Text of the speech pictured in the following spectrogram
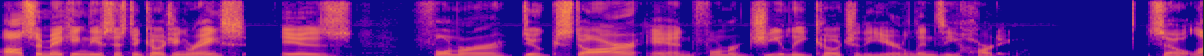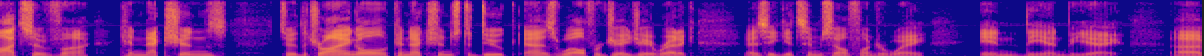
Also making the assistant coaching ranks is former Duke star and former G League Coach of the Year, Lindsey Harding. So lots of uh, connections to the Triangle, connections to Duke as well for J.J. Redick as he gets himself underway in the NBA. Uh,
